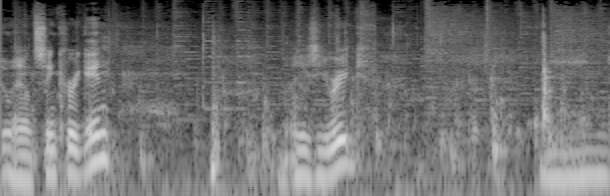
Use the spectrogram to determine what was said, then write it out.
Two ounce sinker again. Easy rig. And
